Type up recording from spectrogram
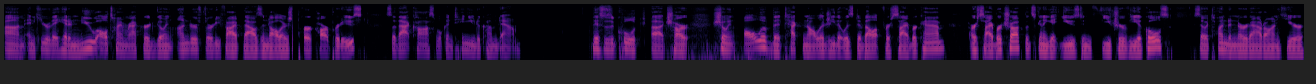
Um, and here they hit a new all time record going under $35,000 per car produced. So that cost will continue to come down. This is a cool uh, chart showing all of the technology that was developed for Cybercab or Cybertruck that's going to get used in future vehicles. So a ton to nerd out on here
